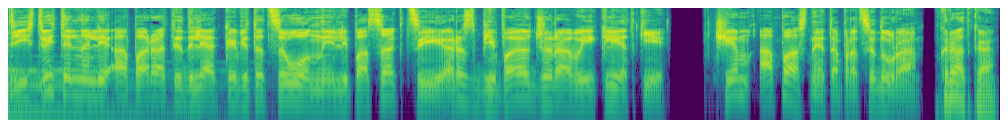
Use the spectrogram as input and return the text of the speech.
Действительно ли аппараты для кавитационной липосакции разбивают жировые клетки? Чем опасна эта процедура? Кратко.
